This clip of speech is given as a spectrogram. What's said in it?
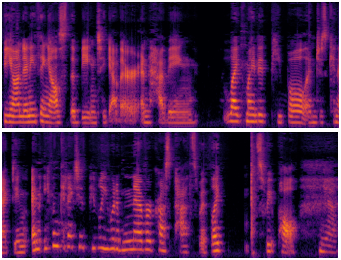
beyond anything else, the being together and having like minded people and just connecting and even connecting with people you would have never crossed paths with, like sweet Paul. Yeah.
